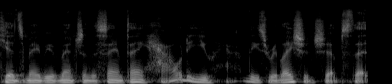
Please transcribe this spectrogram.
kids maybe have mentioned the same thing. How do you have these relationships that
